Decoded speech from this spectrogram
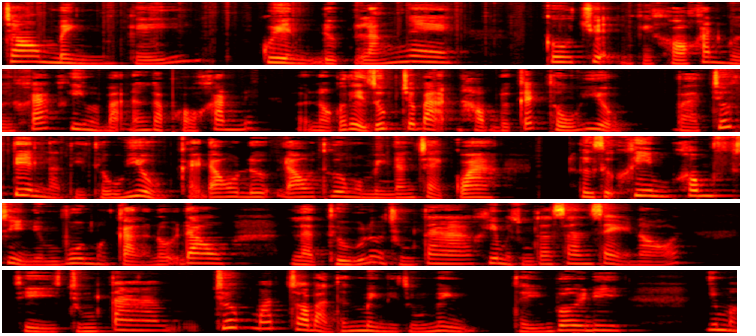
cho mình cái quyền được lắng nghe câu chuyện, cái khó khăn của người khác khi mà bạn đang gặp khó khăn ấy. Nó có thể giúp cho bạn học được cách thấu hiểu và trước tiên là để thấu hiểu cái đau đớn đau thương mà mình đang trải qua. Thực sự khi không chỉ niềm vui mà cả là nỗi đau là thứ là chúng ta, khi mà chúng ta san sẻ nó thì chúng ta, trước mắt cho bản thân mình thì chúng mình thấy vơi đi nhưng mà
